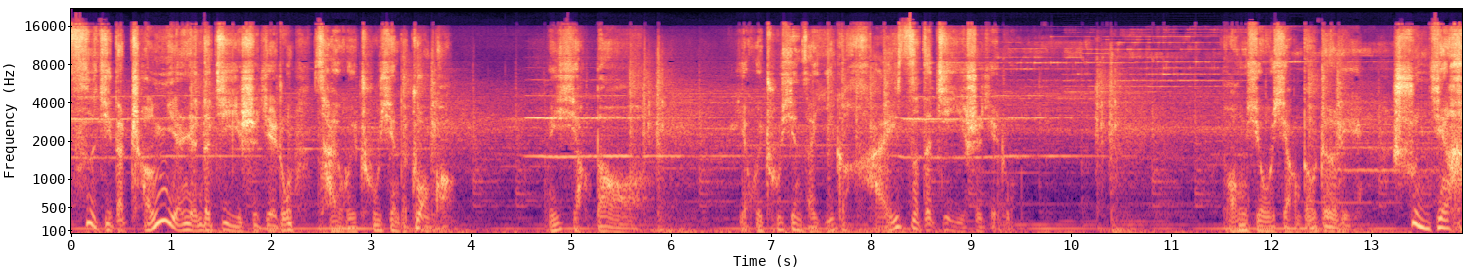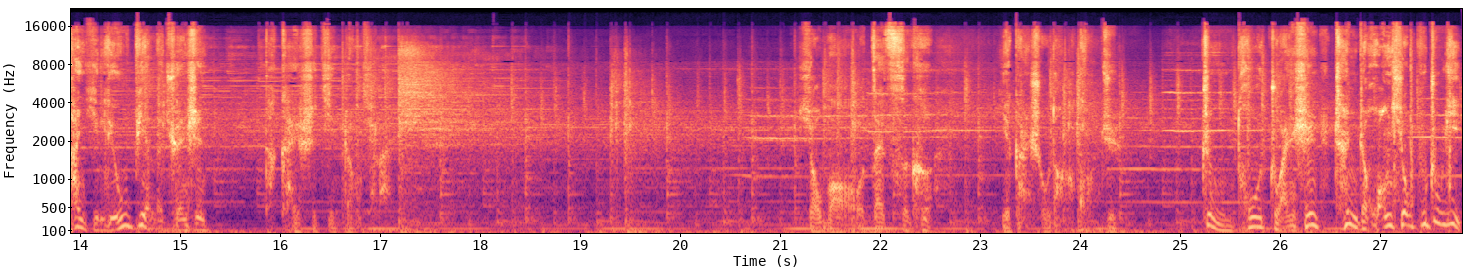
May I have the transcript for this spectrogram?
刺激的成年人的记忆世界中才会出现的状况，没想到也会出现在一个孩子的记忆世界中。黄修想到这里，瞬间汗意流遍了全身，开始紧张起来。小宝在此刻也感受到了恐惧。挣脱转身，趁着黄潇不注意，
